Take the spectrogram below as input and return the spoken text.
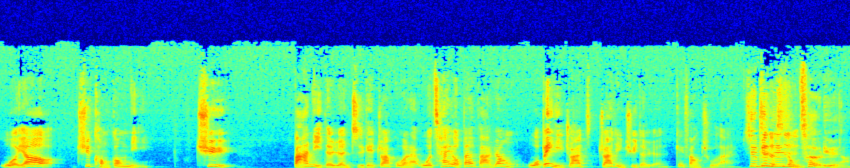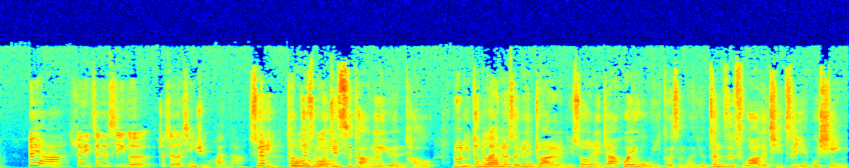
我要去恐攻你，去把你的人质给抓过来，我才有办法让我被你抓抓进去的人给放出来。这变成一种策略啊。对啊，所以这个是一个就是恶性循环啊。所以他为什么去思考那个源头？如果你动不动就随便抓人，你说人家挥舞一个什么有政治符号的旗帜也不行，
